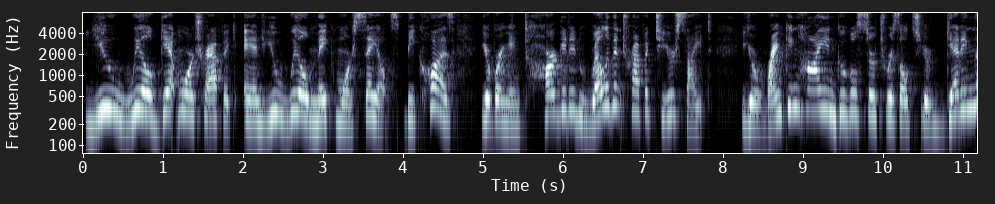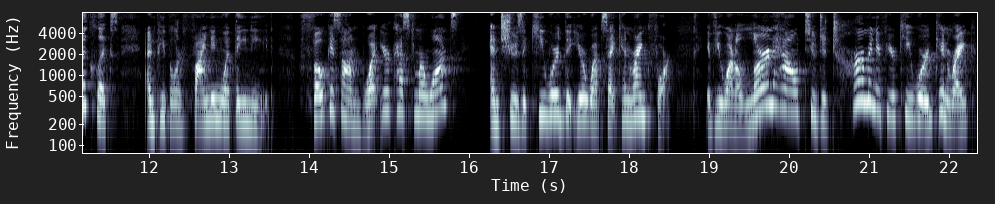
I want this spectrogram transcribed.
you will get more traffic and you will make more sales because you're bringing targeted relevant traffic to your site. You're ranking high in Google search results. You're getting the clicks and people are finding what they need. Focus on what your customer wants and choose a keyword that your website can rank for. If you want to learn how to determine if your keyword can rank,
